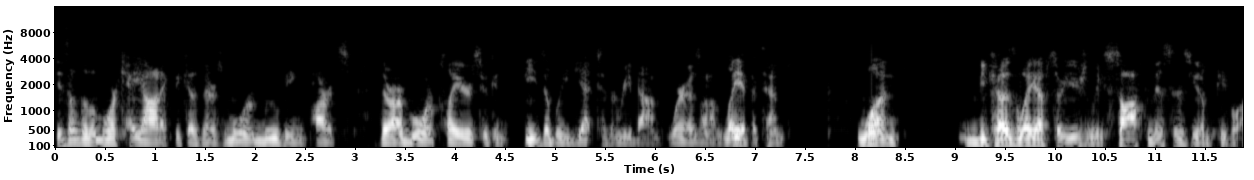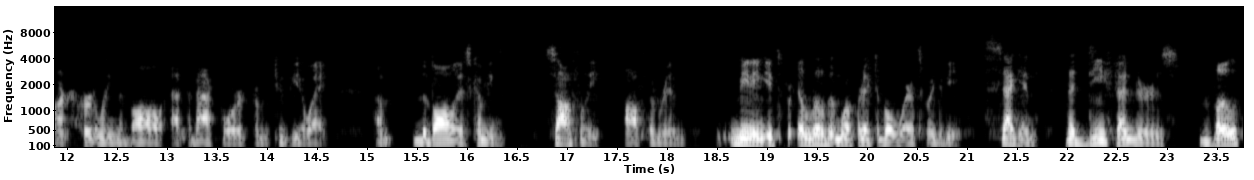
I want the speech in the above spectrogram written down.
is a little more chaotic because there's more moving parts. There are more players who can feasibly get to the rebound. Whereas on a layup attempt, one, because layups are usually soft misses, you know, people aren't hurtling the ball at the backboard from two feet away. Um, the ball is coming softly off the rim, meaning it's a little bit more predictable where it's going to be. Second, the defenders, both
